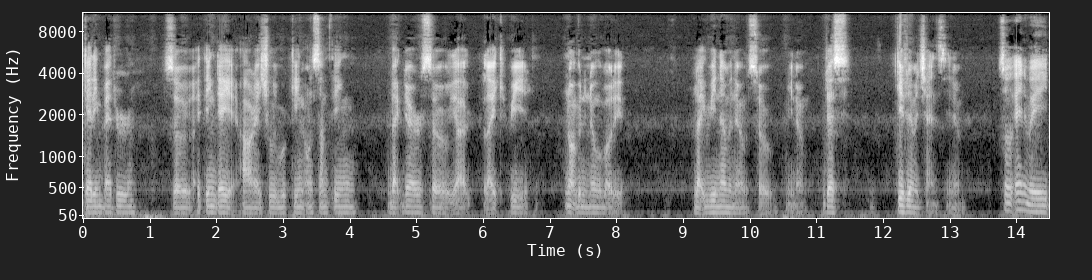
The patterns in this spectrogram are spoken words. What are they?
getting better. So I think they are actually working on something back there. So yeah, like we not gonna know about it like we never know so you know just give them a chance you know. So anyway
